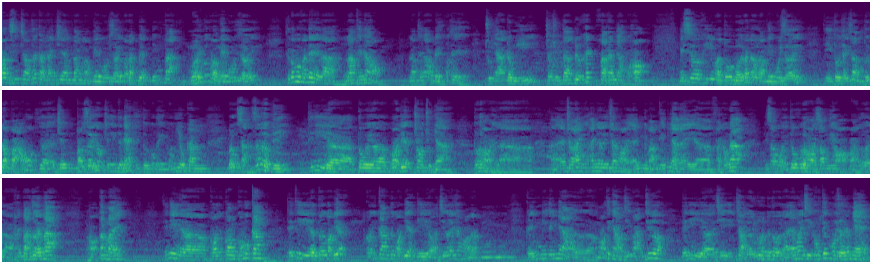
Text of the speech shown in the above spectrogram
Vâng, xin chào tất cả các anh chị em đang làm nghề môi giới và đặc biệt những bạn mới bước vào nghề môi giới. Thì có một vấn đề là làm thế nào, làm thế nào để có thể chủ nhà đồng ý cho chúng ta đưa khách vào căn nhà của họ. Ngày xưa khi mà tôi mới bắt đầu làm nghề môi giới thì tôi thấy rằng tôi đọc báo ờ, trên báo giấy hoặc trên internet thì tôi có thấy có nhiều căn bất động sản rất hợp lý. Thế thì ờ, tôi ờ, gọi điện cho chủ nhà, tôi hỏi là à, em cho anh, anh ơi cho hỏi anh bán cái nhà này phải không ạ? Thì xong rồi tôi vừa hỏi xong thì họ bảo tôi là anh bán rồi em ạ. Họ tắt máy thế thì ờ, còn còn có một căn. Thế thì ờ, tôi gọi điện. Có những căn tôi gọi điện thì ờ, chị ơi cho hỏi là ừ, cái cái nhà ở ngõ Thịnh Hào chị bán chưa? Thế thì chị trả lời luôn cho tôi là, em ơi, chị không tiếc môi giới em nhé.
